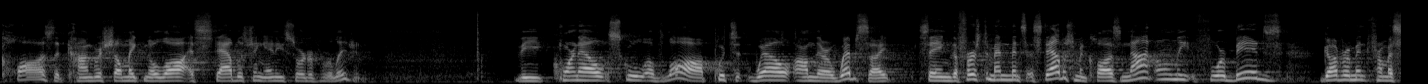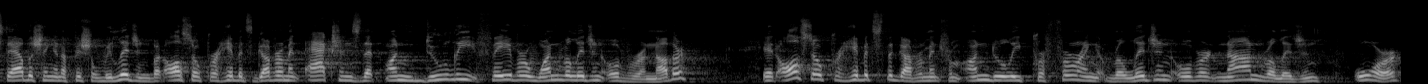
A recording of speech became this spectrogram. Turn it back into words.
Clause that Congress shall make no law establishing any sort of religion. The Cornell School of Law puts it well on their website, saying the First Amendment's Establishment Clause not only forbids government from establishing an official religion, but also prohibits government actions that unduly favor one religion over another. It also prohibits the government from unduly preferring religion over non religion or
